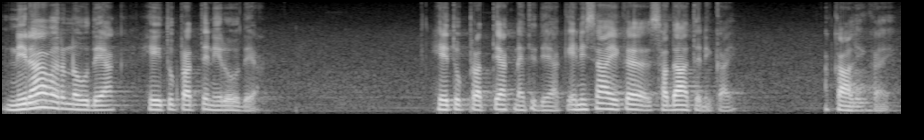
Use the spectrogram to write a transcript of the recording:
निराවරණ වූ දෙයක් හේතු ප්‍රත්‍ය නිරෝධයක්. හේතු ප්‍රත්‍යක් නැති දෙයක්. ඒ නිසා ඒක සදාතනිකයි. අකාලිකයි.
